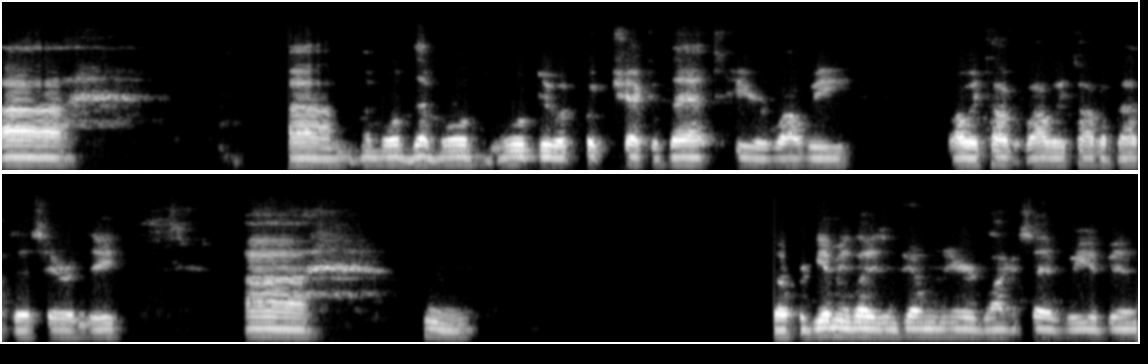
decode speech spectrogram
uh, um, we'll, that we'll we'll do a quick check of that here while we while we talk while we talk about this here indeed. Uh, hmm. So forgive me, ladies and gentlemen. Here, like I said, we have been,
